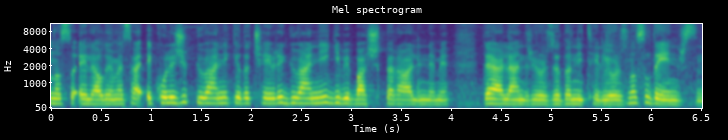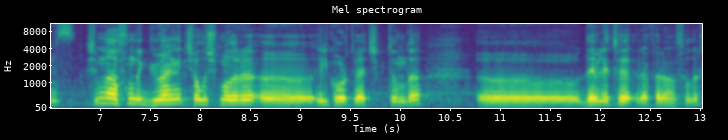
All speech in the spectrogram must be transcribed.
nasıl ele alıyor? Mesela ekolojik güvenlik ya da çevre güvenliği gibi başlıklar halinde mi değerlendiriyoruz ya da niteliyoruz? Nasıl değinirsiniz? Şimdi aslında güvenlik çalışmaları e, ilk ortaya çıktığında e, devlete referans alır.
